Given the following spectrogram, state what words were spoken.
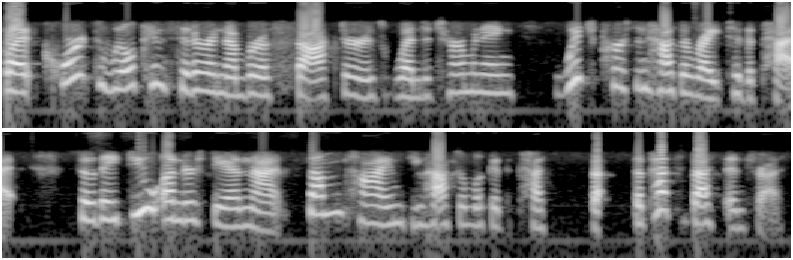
but courts will consider a number of factors when determining which person has a right to the pet. So, they do understand that sometimes you have to look at the pet's, the pet's best interests,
